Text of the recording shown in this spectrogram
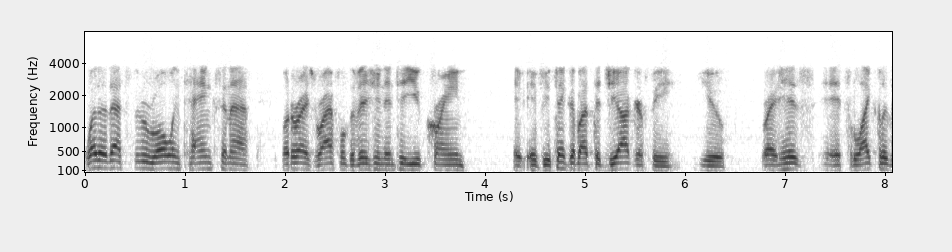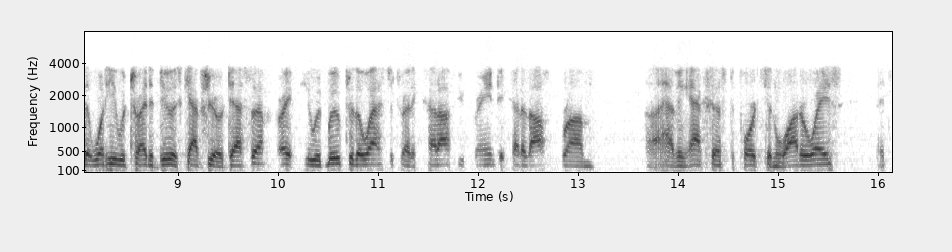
Whether that's through rolling tanks and a motorized rifle division into Ukraine, if, if you think about the geography, you right? His it's likely that what he would try to do is capture Odessa, right? He would move to the west to try to cut off Ukraine, to cut it off from uh, having access to ports and waterways. It's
